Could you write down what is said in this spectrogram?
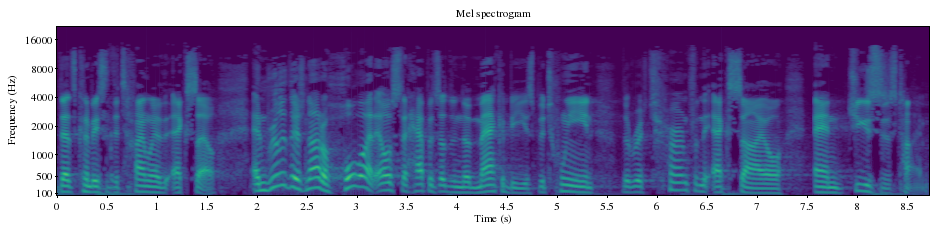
that's kind of basically the timeline of the exile. And really, there's not a whole lot else that happens other than the Maccabees between the return from the exile and Jesus' time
